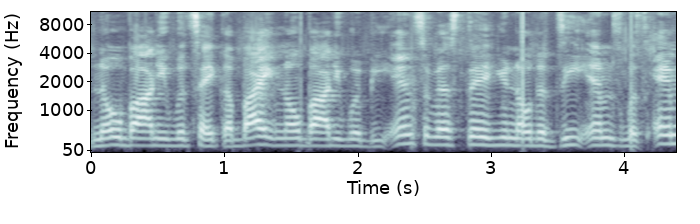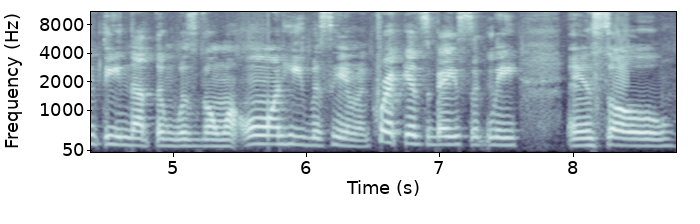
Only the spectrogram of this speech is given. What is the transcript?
nobody would take a bite. Nobody would be interested. You know, the DMs was empty. Nothing was going on. He was hearing crickets basically. And so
